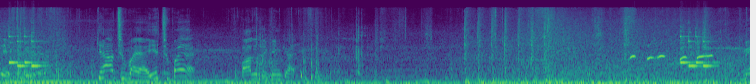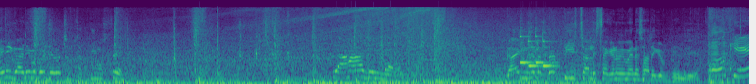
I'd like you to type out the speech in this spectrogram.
एक मिनट। क्या छुपाया है? ये छुपाया है? बाद में देखेंगे क्या है। मेरी गाड़ी में कोई जगह छुप सकती है मुझसे? तीस चालीस सेकंड में मैंने सारे गिफ्ट ढूंढ दिए। ओके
